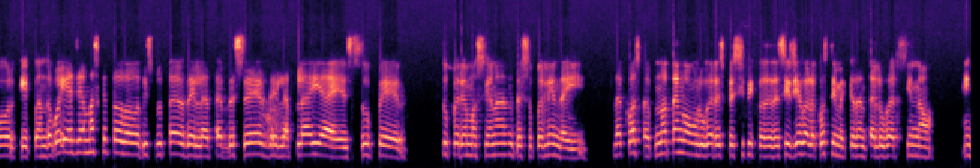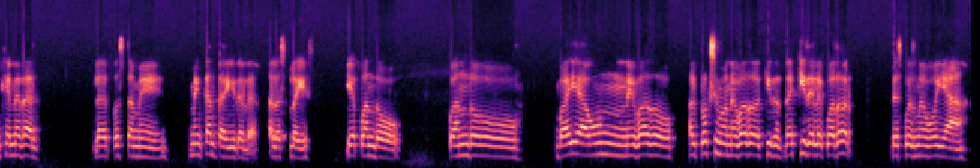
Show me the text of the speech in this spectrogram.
porque cuando voy allá más que todo disfrutar del atardecer, de la playa, es súper, súper emocionante, súper linda y la costa, no tengo un lugar específico de decir llego a la costa y me quedo en tal lugar, sino en general la costa me, me encanta ir a, la, a las playas. Ya cuando, cuando vaya a un nevado, al próximo nevado aquí, de aquí del Ecuador, después me voy a,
